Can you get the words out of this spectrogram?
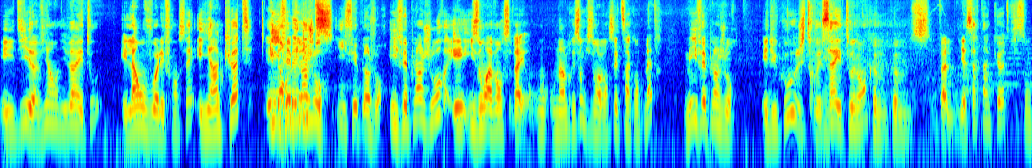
Et il dit, euh, viens, on y va et tout. Et là, on voit les Français. Et il y a un cut. Et il fait plein jour. Il fait plein jour. Il fait plein jour. Et ils ont avancé. bah, on, a l'impression qu'ils ont avancé de 50 mètres. Mais il fait plein jour. Et du coup, j'ai trouvé ça étonnant. Comme, comme, il y a certains cuts qui sont.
